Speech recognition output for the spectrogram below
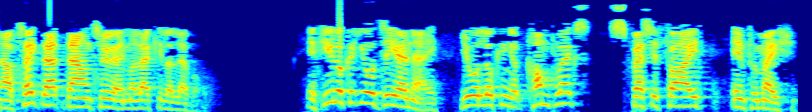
Now take that down to a molecular level. If you look at your DNA, you are looking at complex, specified information.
